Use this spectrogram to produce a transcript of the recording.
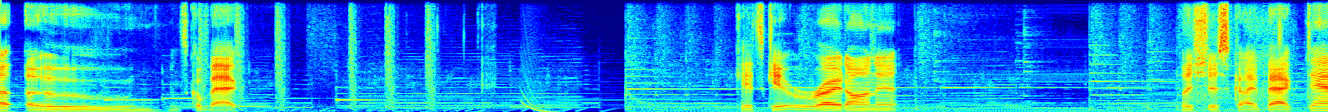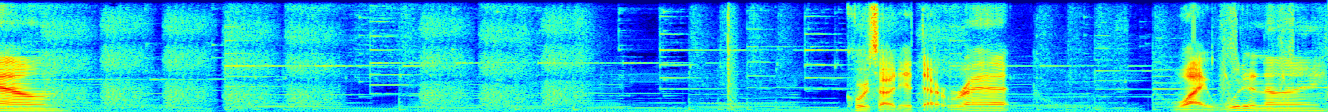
Uh-oh. Let's go back. Okay, let's get right on it. Push this guy back down. Of course, I'd hit that rat. Why wouldn't I?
